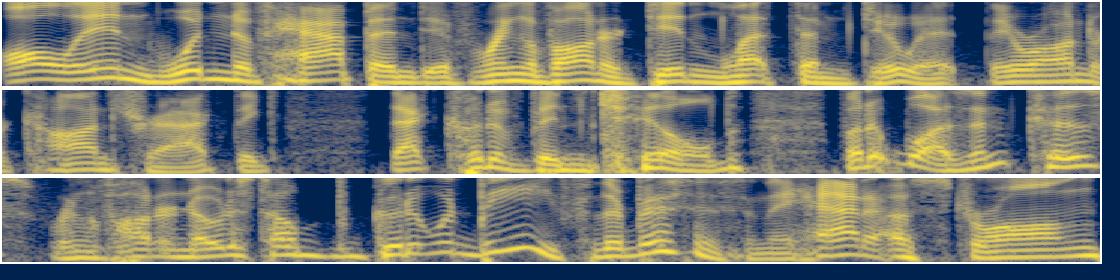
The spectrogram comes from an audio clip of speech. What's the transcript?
All In wouldn't have happened if Ring of Honor didn't let them do it. They were under contract. They, that could have been killed, but it wasn't because Ring of Honor noticed how good it would be for their business, and they had a strong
